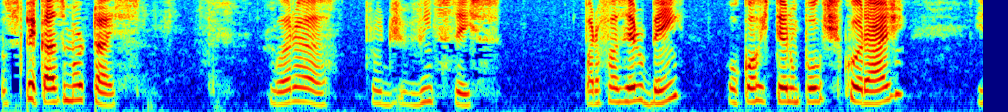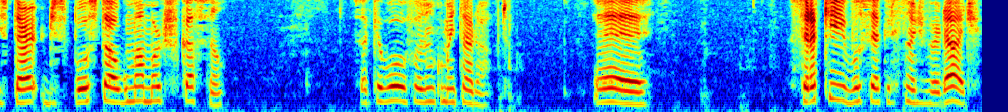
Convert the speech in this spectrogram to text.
os pecados mortais. Agora pro 26. Para fazer o bem, ocorre ter um pouco de coragem e estar disposto a alguma mortificação. Só que eu vou fazer um comentário rápido. É. Será que você é cristão de verdade?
